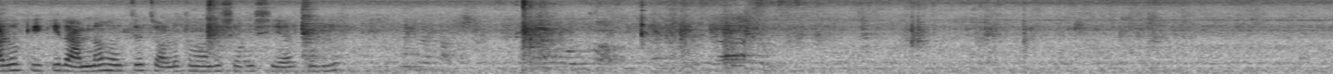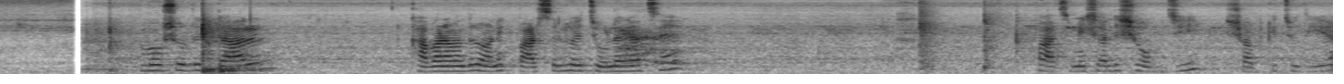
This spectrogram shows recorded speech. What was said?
আরও কি কি রান্না হয়েছে, চলো তোমাদের সাথে শেয়ার করি। মসুরির ডাল, খাবার আমাদের অনেক পার্সেল হয়ে চলে গেছে। পাঁচ মিশালি সবজি সব কিছু দিয়ে।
